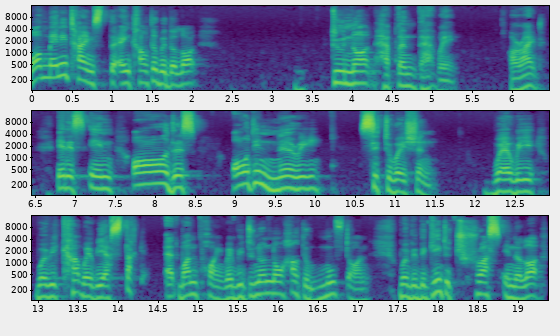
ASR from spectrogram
Well, many times the encounter with the Lord do not happen that way. All right. It is in all this ordinary situation where we, where we can't, where we are stuck at one point where we do not know how to move on, when we begin to trust in the Lord,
